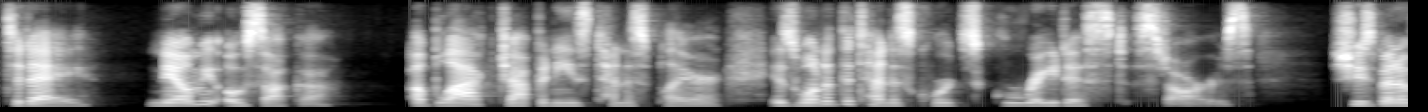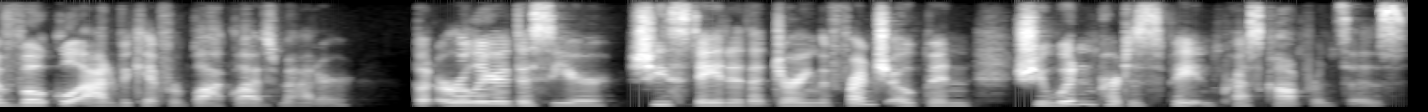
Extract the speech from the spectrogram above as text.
Today, Naomi Osaka, a black Japanese tennis player, is one of the tennis court's greatest stars. She's been a vocal advocate for Black Lives Matter, but earlier this year, she stated that during the French Open, she wouldn't participate in press conferences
